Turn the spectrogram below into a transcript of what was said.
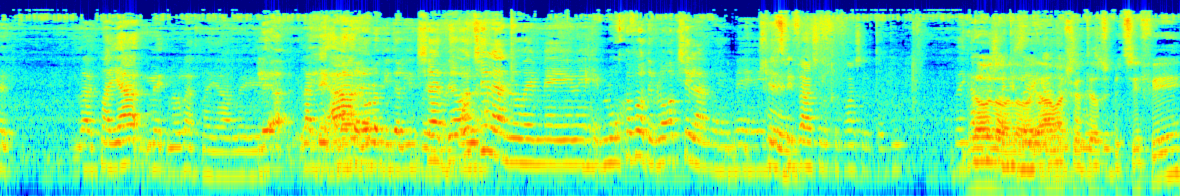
ל- להתניה, לא להתניה, ל- ל- לדעה, לא. שהדעות. שלנו הן אה, הן מורכבות, הן לא רק שלנו, הן... אה, כן. של החברה, של גם לא, לא, לא, זה היה משהו יותר. ספציפי.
